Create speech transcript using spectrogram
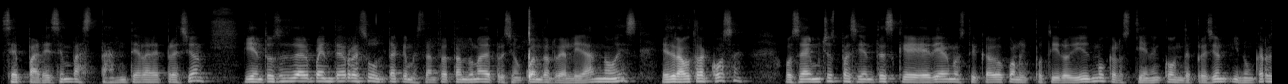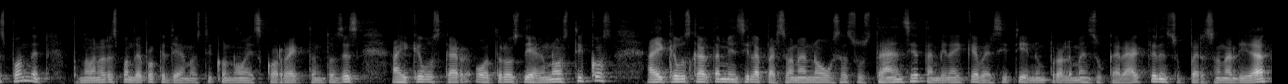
se parecen bastante a la depresión y entonces de repente resulta que me están tratando una depresión cuando en realidad no es, es la otra cosa. O sea, hay muchos pacientes que he diagnosticado con hipotiroidismo que los tienen con depresión y nunca responden. Pues no van a responder porque el diagnóstico no es correcto. Entonces hay que buscar otros diagnósticos. Hay que buscar también si la persona no usa sustancia. También hay que ver si tiene un problema en su carácter, en su personalidad.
